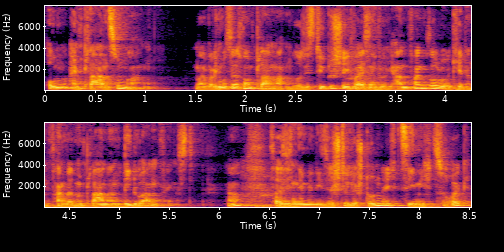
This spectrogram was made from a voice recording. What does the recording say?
um einen Plan zu machen. Ja, weil ich muss erstmal einen Plan machen. So das Typische, ich weiß nicht, wo ich anfangen soll. Okay, dann fang mit einem Plan an, wie du anfängst. Ja? Das heißt, ich nehme diese stille Stunde, ich ziehe mich zurück,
